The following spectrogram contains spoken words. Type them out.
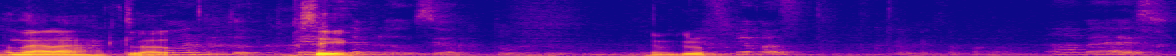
Naranja Un claro. momentito. ¿Qué Sí. dice producción? ¿Qué, qué pasa? Ah, vea eso.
